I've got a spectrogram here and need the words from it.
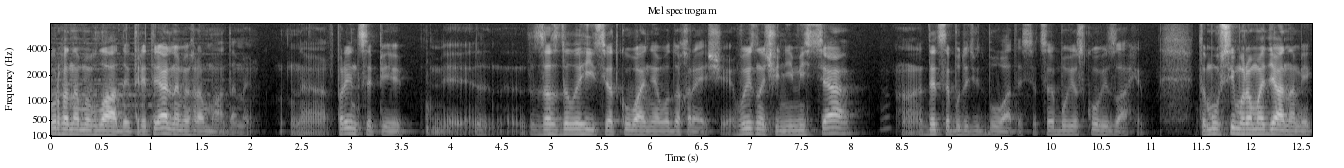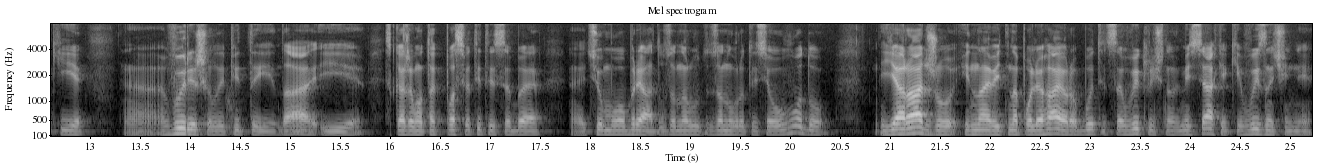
органами влади, територіальними громадами. Е, В принципі, е, заздалегідь святкування водохрещі, визначені місця, е, де це буде відбуватися. Це обов'язковий захід. Тому всім громадянам, які вирішили піти да, і, скажімо так, посвятити себе цьому обряду, зануритися у воду, я раджу і навіть наполягаю робити це виключно в місцях, які визначені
